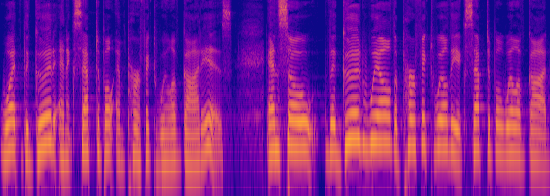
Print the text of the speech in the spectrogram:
what the good and acceptable and perfect will of God is. And so, the good will, the perfect will, the acceptable will of God.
